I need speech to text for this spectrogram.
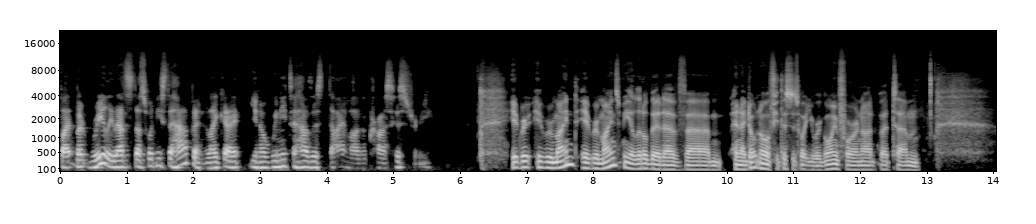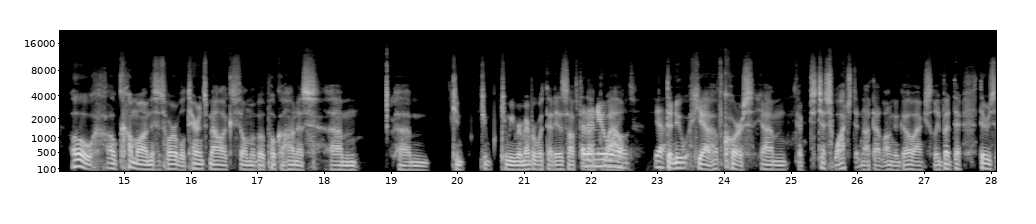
But but really that's that's what needs to happen. Like I, you know we need to have this dialogue across history. It re- it remind it reminds me a little bit of, um, and I don't know if this is what you were going for or not, but um, oh oh come on, this is horrible. Terrence Malick's film about Pocahontas. Um, um, can, can can we remember what that is off the the new Wow. world yeah The new, yeah, of course. Um, I just watched it not that long ago, actually. But there, there's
